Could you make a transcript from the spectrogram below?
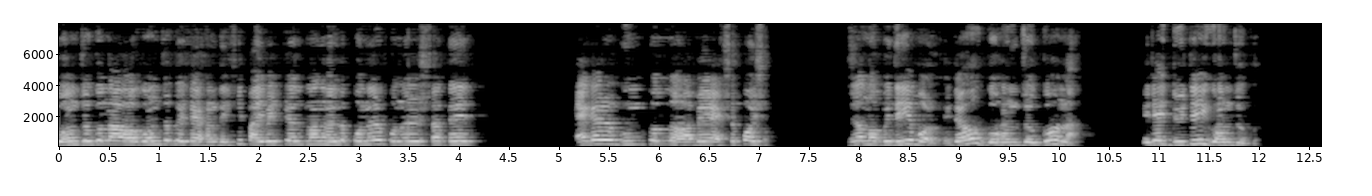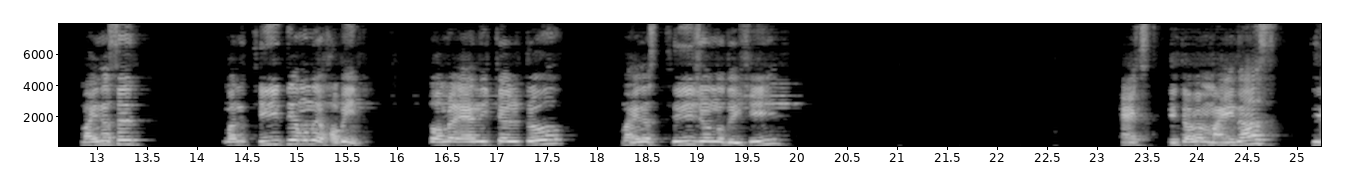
গ্রহণযোগ্য না অগ্রহণযোগ্য এটা এখন দেখি বাই টুয়েলভ মানে হলো পনেরো, পনেরোর সাথে এগারো গুণ করলে হবে একশো পঁয়ষট্টি। যেটা নব্বই থেকে বড়, এটাও গ্রহণযোগ্য না। এটাই দুইটাই গ্রহণযোগ্য। মাইনাসের মানে থ্রি দিয়ে মনে হবেই না। তো আমরা এন ইকুয়াল টু মাইনাস থ্রির জন্য দেখি এক্স এটা হবে minus three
